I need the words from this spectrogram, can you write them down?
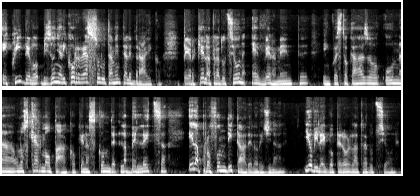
E qui devo, bisogna ricorrere assolutamente all'ebraico, perché la traduzione è veramente, in questo caso, una, uno schermo opaco che nasconde la bellezza e la profondità dell'originale. Io vi leggo per ora la traduzione.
